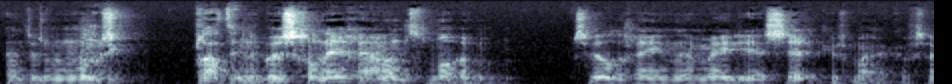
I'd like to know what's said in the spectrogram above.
En toen moest ik plat in de bus gaan liggen, want mo- ze wilden geen eh, mediacircus maken of zo.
